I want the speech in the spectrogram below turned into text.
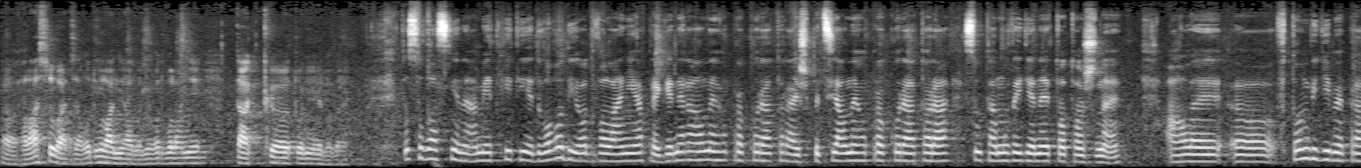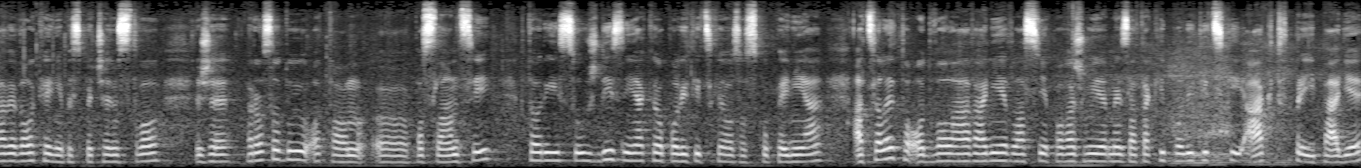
hlasovať za odvolanie alebo neodvolanie, tak eh, to nie je dobré. To sú vlastne námietky, tie dôvody odvolania pre generálneho prokurátora aj špeciálneho prokurátora sú tam uvedené totožné. ale v tom vidíme práve veľké nebezpečenstvo, že rozhodujú o tom poslanci, ktorí sú vždy z nejakého politického zoskupenia a celé to odvolávanie vlastne považujeme za taký politický akt v prípade,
